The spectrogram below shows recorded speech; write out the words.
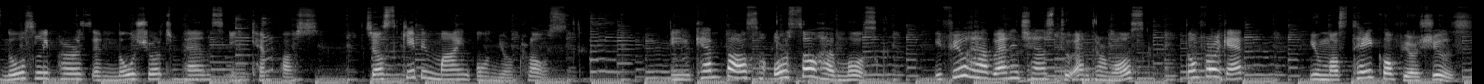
No slippers and no short pants in campus. Just keep in mind on your clothes. In campus also have mosque. If you have any chance to enter mosque, don't forget you must take off your shoes.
